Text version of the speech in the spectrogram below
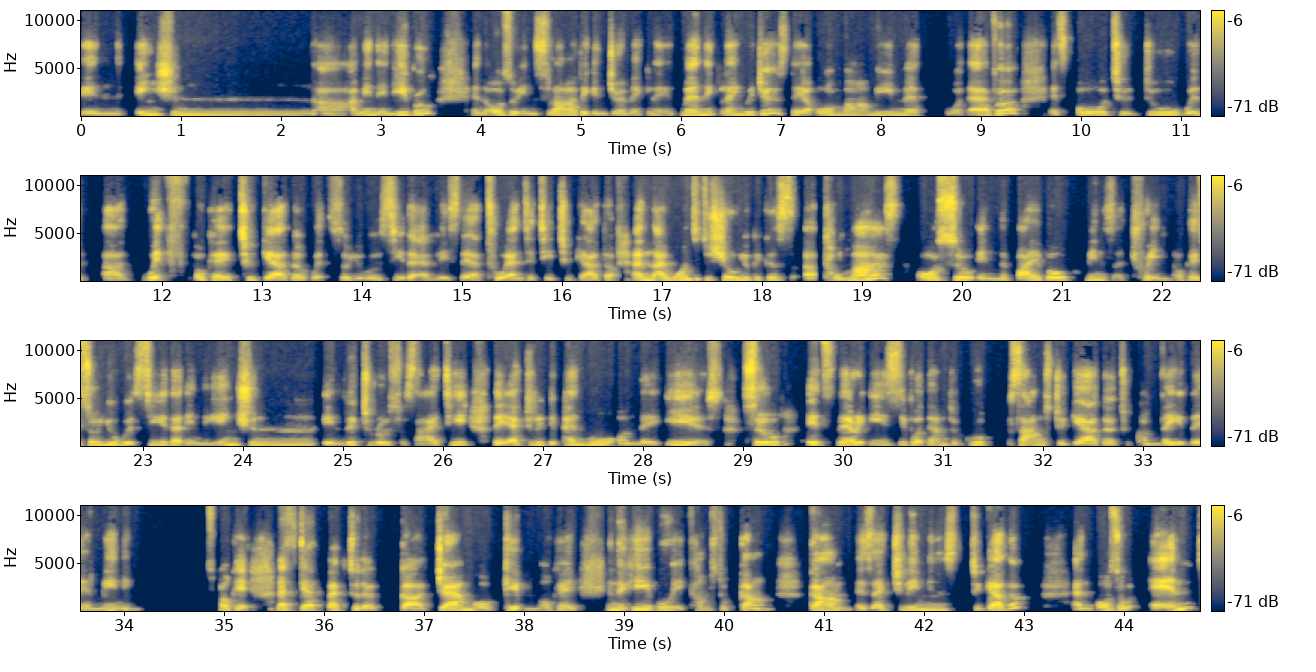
in ancient, uh, I mean in Hebrew, and also in Slavic and Germanic languages, they are all ma, mi, met, whatever. It's all to do with uh, with, okay, together with. So you will see that at least there are two entities together. And I wanted to show you because uh, Thomas also in the Bible means a twin. Okay, so you will see that in the ancient illiterate society, they actually depend more on their ears. So it's very easy for them to group sounds together to convey their meaning. Okay, let's get back to the uh, jam or gim, okay? In the Hebrew, it comes to gam. Gam is actually means together and also end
